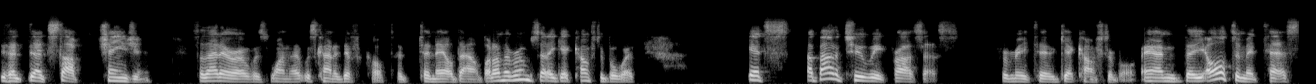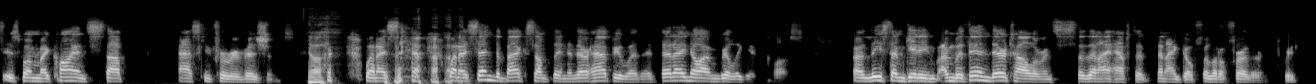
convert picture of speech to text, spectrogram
that, that stopped changing. So that era was one that was kind of difficult to, to nail down. But on the rooms that I get comfortable with, it's about a two week process for me to get comfortable. And the ultimate test is when my clients stop asking for revisions. Oh. when I send, when I send them back something and they're happy with it, then I know I'm really getting close. Or at least I'm getting I'm within their tolerance. So then I have to then I go for a little further, tweak,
